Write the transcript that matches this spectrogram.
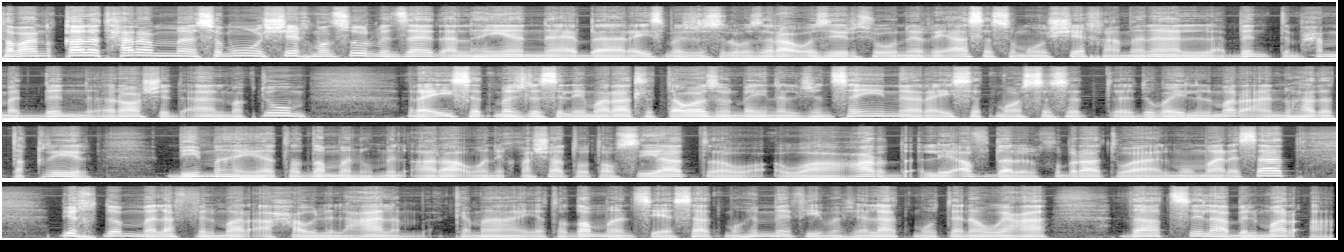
طبعا قالت حرم سمو الشيخ منصور بن زايد ال نهيان نائب رئيس مجلس الوزراء وزير شؤون الرئاسة سمو الشيخة منال بنت محمد بن راشد آل مكتوم. رئيسة مجلس الإمارات للتوازن بين الجنسين رئيسة مؤسسة دبي للمرأة أن هذا التقرير بما يتضمن من آراء ونقاشات وتوصيات وعرض لأفضل الخبرات والممارسات بيخدم ملف المرأة حول العالم. كما يتضمن سياسات مهمة في مجالات متنوعة ذات صلة بالمرأة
